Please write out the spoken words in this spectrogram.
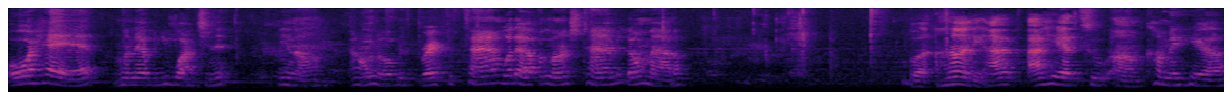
or had whenever you watching it. You know, I don't know if it's breakfast time, whatever, lunch time, it don't matter. But honey, I I had to um, come in here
